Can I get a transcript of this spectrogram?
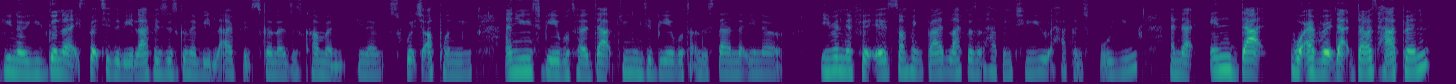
you know you're gonna expect it to be. Life is just gonna be life. It's gonna just come and you know switch up on you. And you need to be able to adapt. You need to be able to understand that you know even if it is something bad life doesn't happen to you. It happens for you. And that in that whatever that does happen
